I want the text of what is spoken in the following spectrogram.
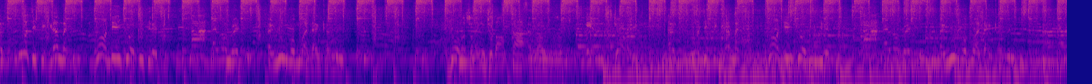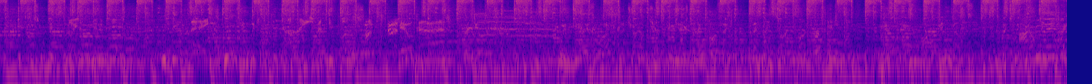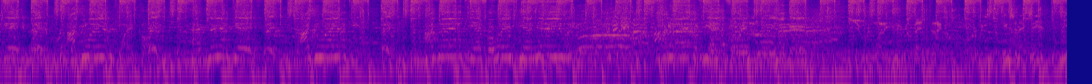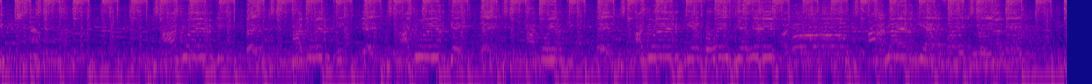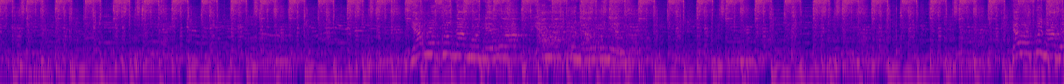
ɛfuo tete gramati na ɔde nkyi okutire ti a ɛlɔ redi ɛnum bɔ mu adanka mmiri You're listening to the ɛlɔ redi In Stereo. ɛfuo tete gramati na ɔde nkyi okutire ti a ɛlɔ redi ɛnum bɔ mu adanka yàwọn kú náà wọn lè wọ yàwọn kú náà wọn lè wọ. It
